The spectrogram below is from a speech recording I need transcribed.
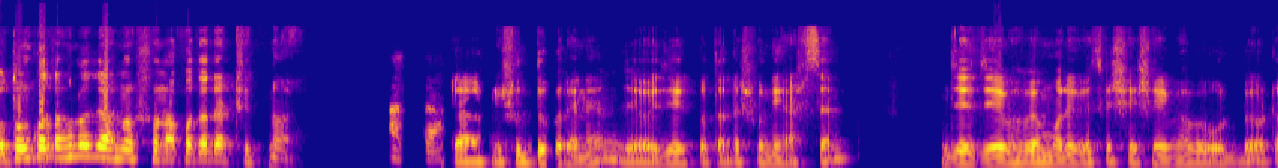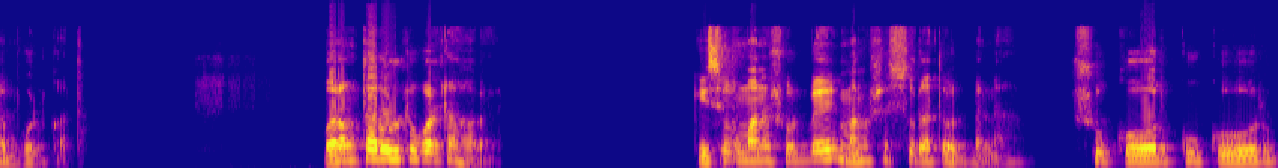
প্রথম কথা হলো যে আপনার শোনা কথাটা ঠিক নয়। আচ্ছা। এটা আপনি শুদ্ধ করে নেন যে ওই যে কথাটা শুনে আসছেন যে যেভাবে মরে গেছে সে সেইভাবে উঠবে ওটা ভুল কথা। বরং তার উল্টো পাল্টা হবে। কিছু মানুষ উঠবে মানুষের সুরাতে উঠবে না। শুকর কুকুর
